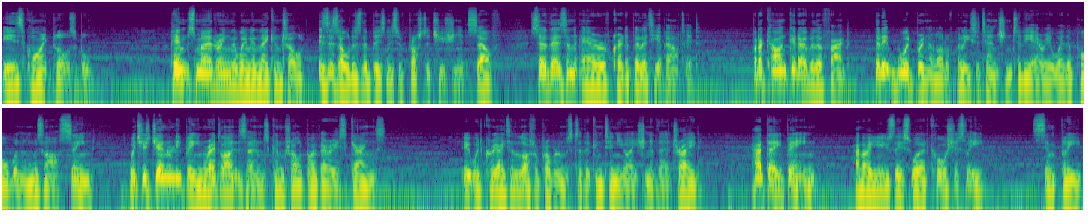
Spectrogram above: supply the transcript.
is quite plausible. Pimps murdering the women they control is as old as the business of prostitution itself, so there's an air of credibility about it. But I can't get over the fact that it would bring a lot of police attention to the area where the poor woman was last seen, which has generally been red light zones controlled by various gangs it would create a lot of problems to the continuation of their trade. Had they been, and I use this word cautiously, simply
